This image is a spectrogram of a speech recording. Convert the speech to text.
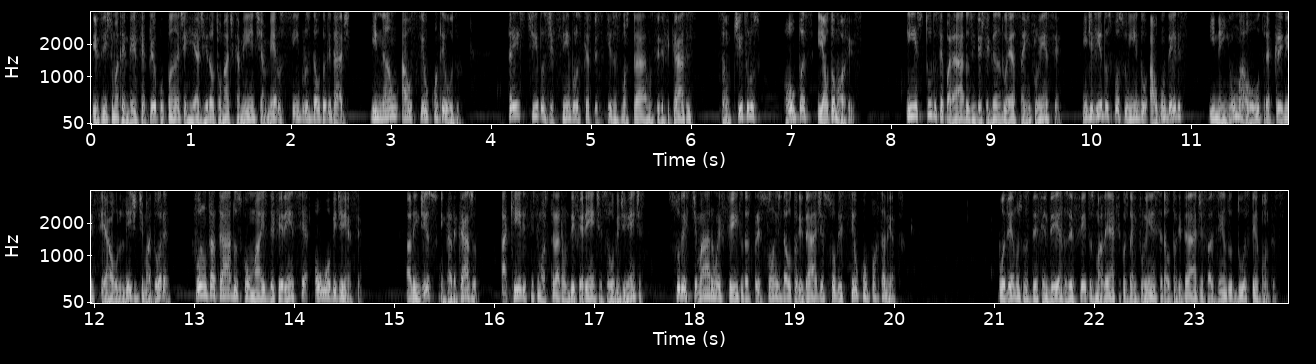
Existe uma tendência preocupante em reagir automaticamente a meros símbolos da autoridade, e não ao seu conteúdo. Três tipos de símbolos que as pesquisas mostraram ser eficazes são títulos, roupas e automóveis. Em estudos separados investigando essa influência, indivíduos possuindo algum deles e nenhuma outra credencial legitimadora foram tratados com mais deferência ou obediência. Além disso, em cada caso, aqueles que se mostraram deferentes ou obedientes subestimaram o efeito das pressões da autoridade sobre seu comportamento. Podemos nos defender dos efeitos maléficos da influência da autoridade fazendo duas perguntas.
